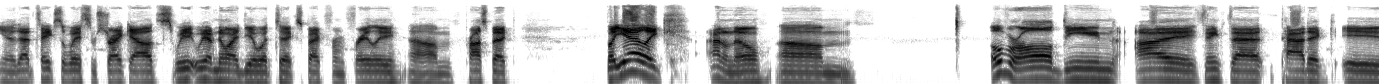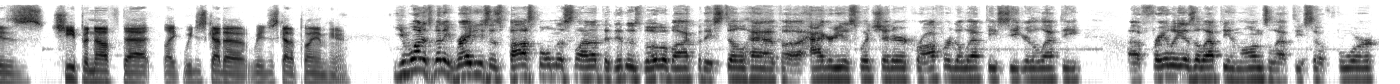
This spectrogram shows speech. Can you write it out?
you know that takes away some strikeouts. We we have no idea what to expect from Fraley um, prospect, but yeah, like I don't know. Um, overall, Dean, I think that Paddack is cheap enough that like we just gotta we just gotta play him here. You want as many righties as possible in this lineup. They did lose Vogelbach, but they still have uh, Haggerty, a switch hitter, Crawford, the lefty, Seager, the lefty, uh, Fraley is a lefty, and Long's a lefty. So four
